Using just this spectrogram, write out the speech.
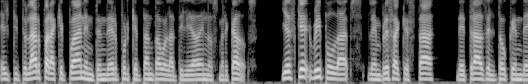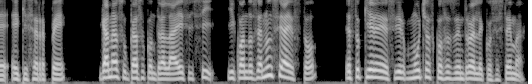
el titular para que puedan entender por qué tanta volatilidad en los mercados. Y es que Ripple Labs, la empresa que está detrás del token de XRP, gana su caso contra la SEC. Y cuando se anuncia esto, esto quiere decir muchas cosas dentro del ecosistema.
